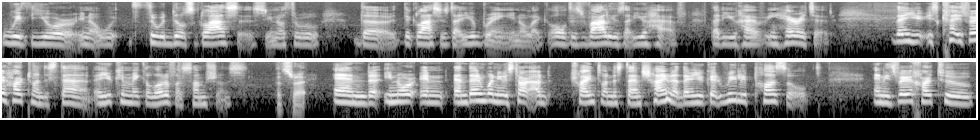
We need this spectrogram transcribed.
with your, you know, through those glasses, you know, through the the glasses that you bring, you know, like all these values that you have that you have inherited, then you, it's kind, it's very hard to understand, and you can make a lot of assumptions. That's right. And uh, in or, and and then when you start trying to understand China, then you get really puzzled, and it's very hard to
